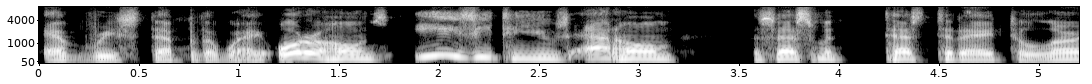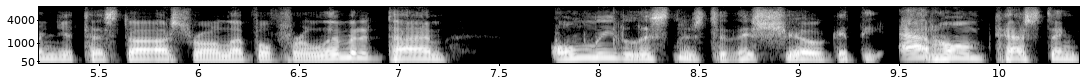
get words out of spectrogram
every step of the way. Order Hone's easy to use at home assessment test today to learn your testosterone level for a limited time. Only listeners to this show get the at home testing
